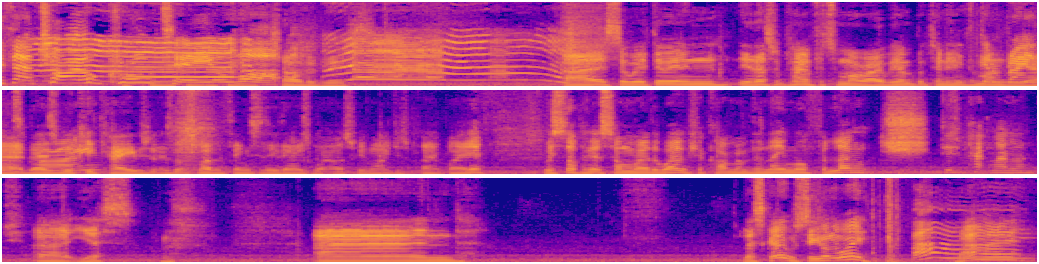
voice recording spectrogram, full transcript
Is that child cruelty or what? Child abuse. Uh, so we're doing, yeah, that's what we're planning for tomorrow. We haven't booked anything It's for Monday yet. There's tomorrow. Wookey Caves, but there's lots of other things to do there as well, so we might just play it by ear. We're stopping at somewhere the way, which I can't remember the name of, for lunch. Did you pack my lunch? Uh, yes. and let's go. We'll see you on the way. Bye. Bye.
